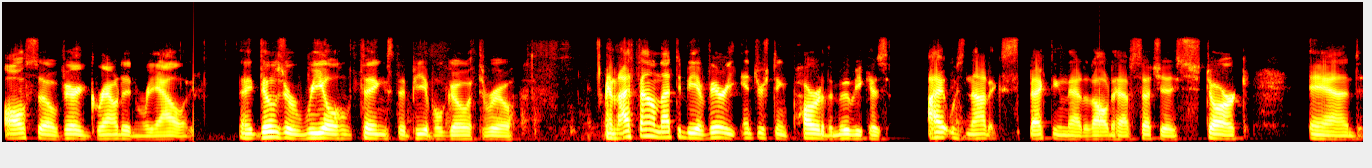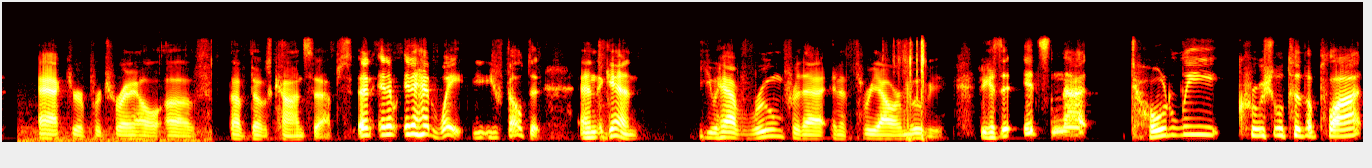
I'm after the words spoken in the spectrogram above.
also very grounded in reality. Like, those are real things that people go through. And I found that to be a very interesting part of the movie because I was not expecting that at all to have such a stark and accurate portrayal of of those concepts. And, and, it, and it had weight. You, you felt it. And again, you have room for that in a three hour movie because it, it's not totally crucial to the plot,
